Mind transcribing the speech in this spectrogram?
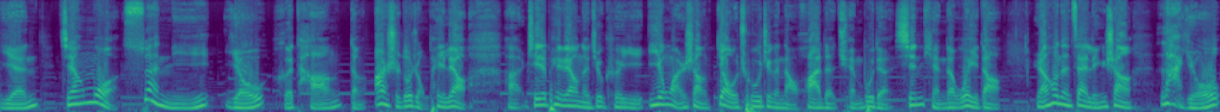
盐、姜末、蒜泥、油和糖等二十多种配料啊，这些配料呢就可以一拥而上，调出这个脑花的全部的鲜甜的味道。然后呢，再淋上辣油。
